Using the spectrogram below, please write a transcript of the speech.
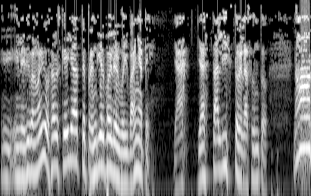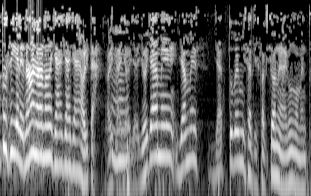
Y, le digo al marido, ¿sabes qué? Ya te prendí el boiler, güey, bañate. Ya, ya está listo el asunto. No, tú síguele, no, no, no, ya, ya, ya, ahorita, ahorita, yo, ya, yo ya me, ya me, ya tuve mi satisfacción en algún momento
